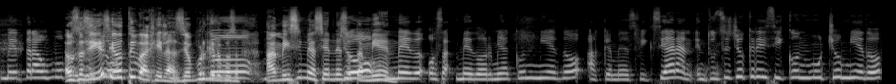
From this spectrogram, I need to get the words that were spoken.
me traumó. O sea, sigue yo- siendo tu imaginación porque no, No, pasó. A mí sí me hacían eso yo también. Me, o sea, me dormía con miedo a que me asfixiaran. Entonces yo crecí con mucho miedo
